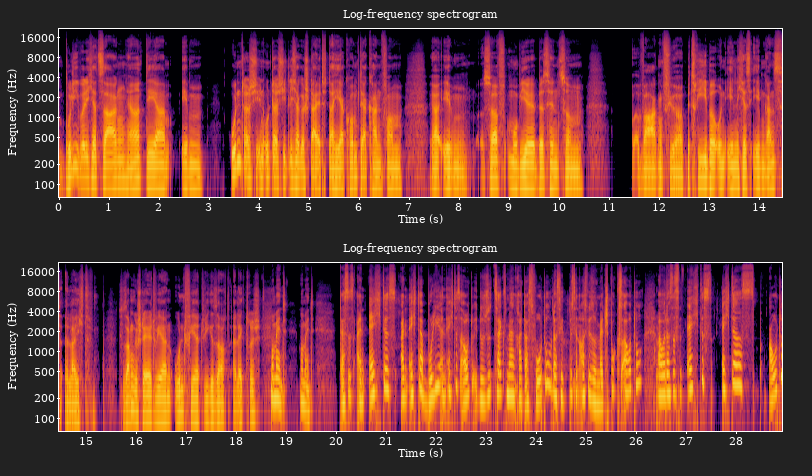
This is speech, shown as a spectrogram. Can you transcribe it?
Bulli, würde ich jetzt sagen, ja, der eben unterschied in unterschiedlicher Gestalt daherkommt. Der kann vom ja eben Surfmobil bis hin zum Wagen für Betriebe und ähnliches eben ganz leicht zusammengestellt werden und fährt, wie gesagt, elektrisch. Moment, Moment. Das ist ein echtes, ein echter Bulli, ein echtes Auto. Du zeigst mir gerade das Foto. Das sieht ein bisschen aus wie so ein Matchbox-Auto. Aber das ist ein echtes, echtes Auto.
